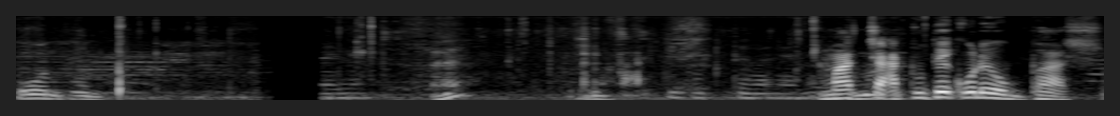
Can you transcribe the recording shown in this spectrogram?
Phone phone. করতে পারে না। মা চাটুতে করে অভ্যাস।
